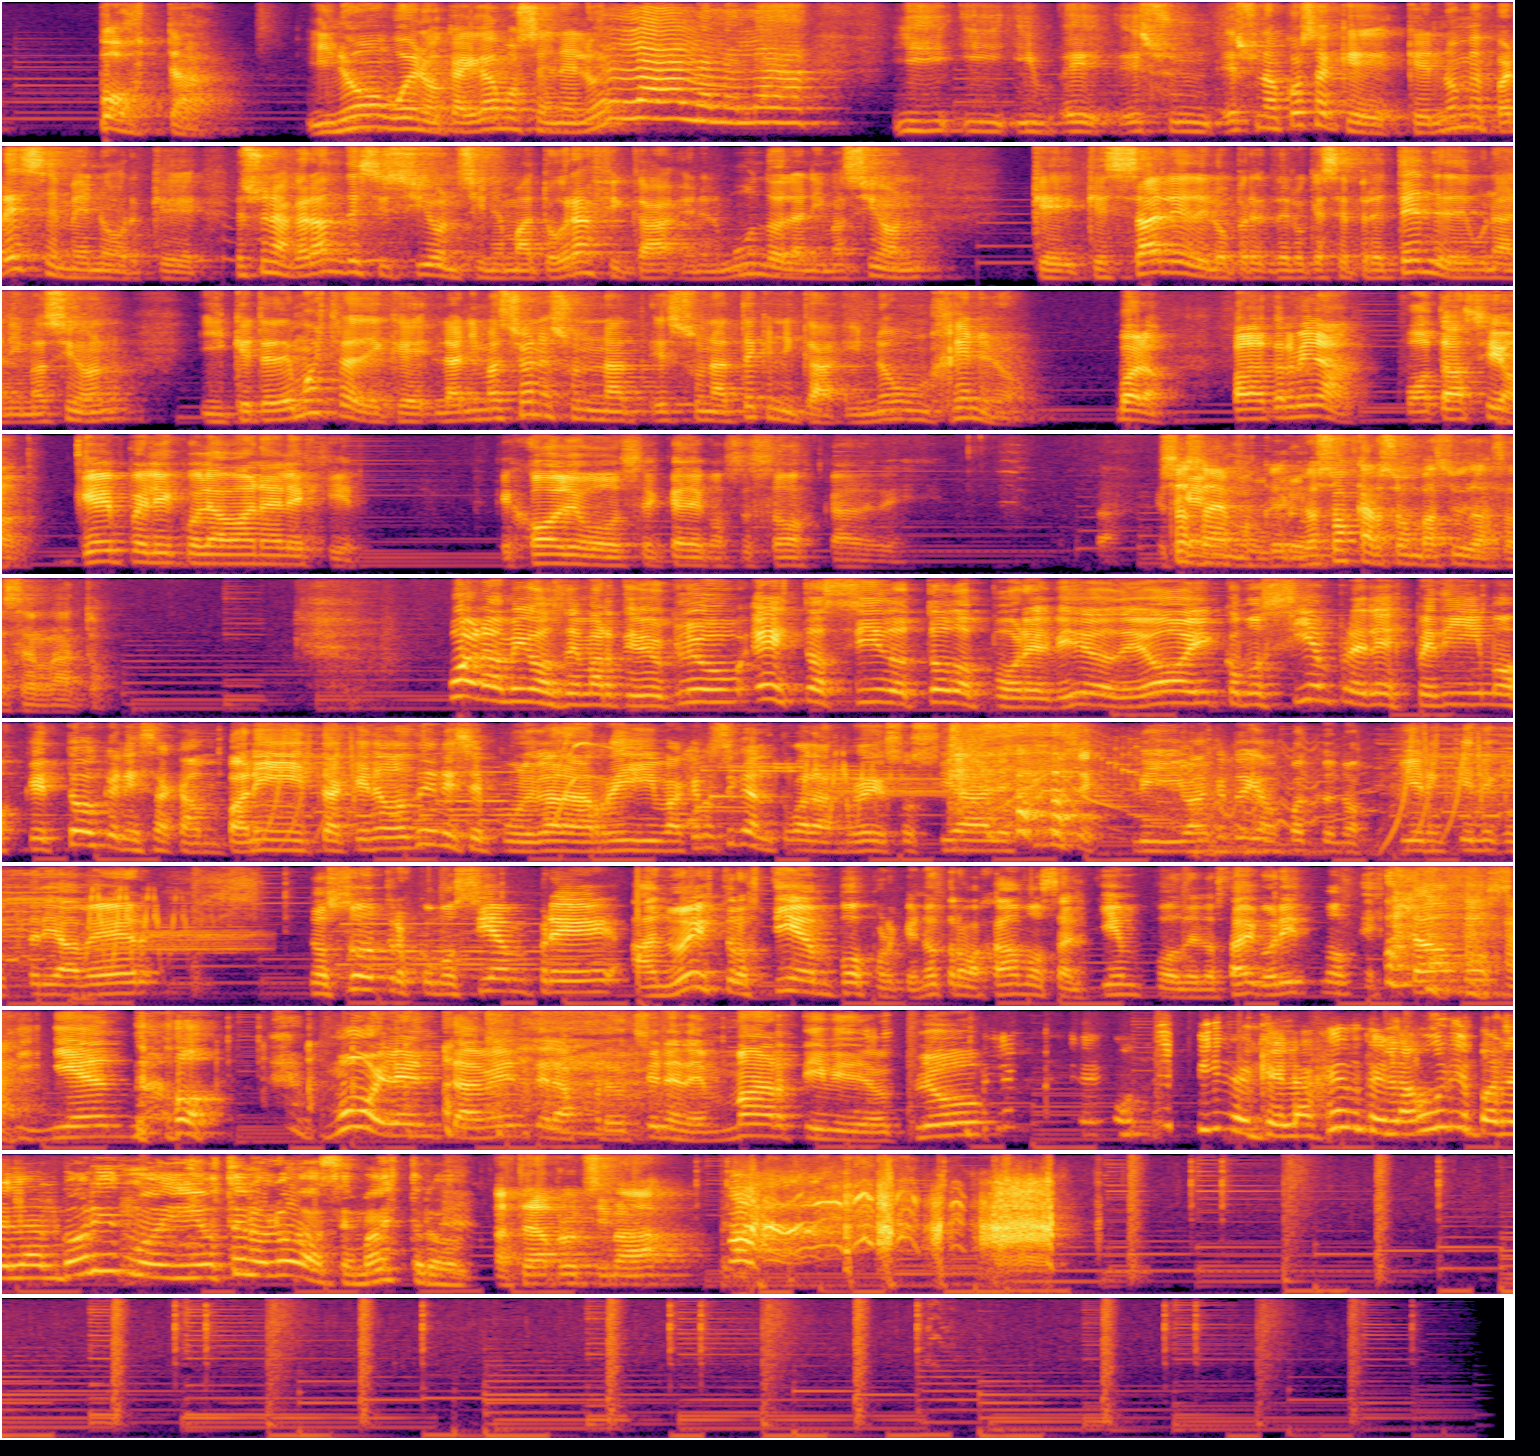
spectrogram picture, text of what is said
posta. Y no, bueno, caigamos en el la, la, la, la. Y, eh, es, es, una cosa que, que, no me parece menor, que es una gran decisión cinematográfica en el mundo de la animación que, que sale de lo, de lo, que se pretende de una animación y que te demuestra de que la animación es una, es una técnica y no un género. Bueno, para terminar, votación. ¿Qué película van a elegir? Que Hollywood se quede con sus Oscars. Ya sabemos que los Oscars son basuras hace rato. Bueno amigos de Marty Video Club, esto ha sido todo por el video de hoy. Como siempre les pedimos que toquen esa campanita, que nos den ese pulgar arriba, que nos sigan en todas las redes sociales, que nos escriban, que nos digan cuánto nos quieren, quién les gustaría ver. Nosotros, como siempre, a nuestros tiempos, porque no trabajamos al tiempo de los algoritmos, estamos siguiendo muy lentamente las producciones de Marty Videoclub. Usted pide que la gente labure para el algoritmo y usted no lo hace, maestro. Hasta la próxima.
